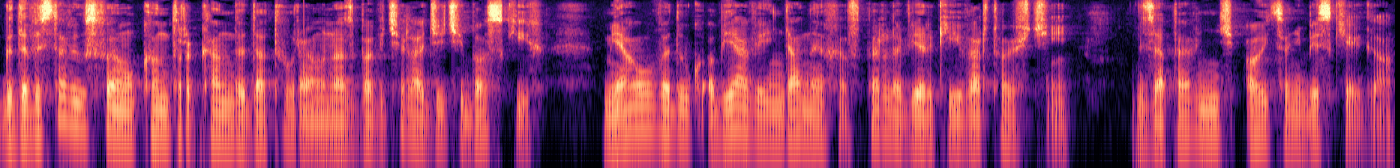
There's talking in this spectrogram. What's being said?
Gdy wystawił swoją kontrkandydaturę na Zbawiciela Dzieci Boskich, miał według objawień danych w perle wielkiej wartości zapewnić Ojca Niebieskiego.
